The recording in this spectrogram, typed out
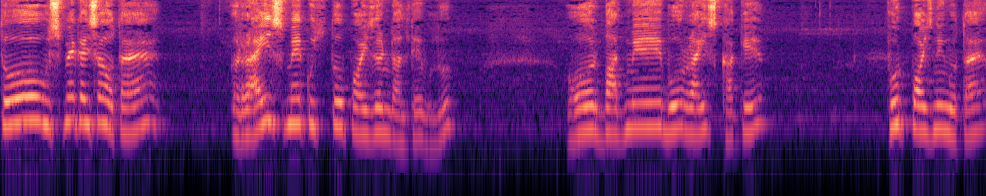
तो उसमें कैसा होता है राइस में कुछ तो पॉइजन डालते हैं वो लोग और बाद में वो राइस खा के फ़ूड पॉइजनिंग होता है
